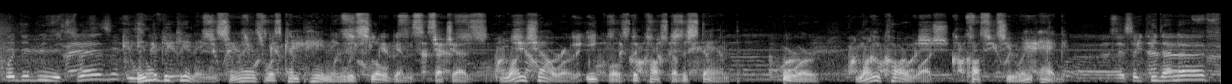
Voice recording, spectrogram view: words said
Au début, Suez, In the beginning, Suez was campaigning with slogans such as one shower equals the cost of a stamp, or one car wash costs you an egg. euh, c'est le prix d'un œuf.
